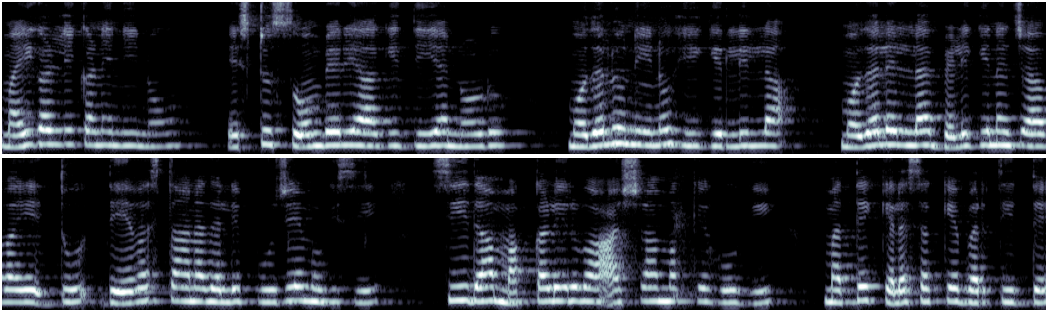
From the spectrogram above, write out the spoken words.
ಮೈಗಳ್ಳಿ ಕಣೆ ನೀನು, ಎಷ್ಟು ಸೋಂಬೇರಿ ಆಗಿದ್ದೀಯ ನೋಡು. ಮೊದಲು ನೀನು ಹೀಗಿರ್ಲಿಲ್ಲ. ಮೊದಲೆಲ್ಲ ಬೆಳಗಿನ ಜಾವ ಎದ್ದು ದೇವಸ್ಥಾನದಲ್ಲಿ ಪೂಜೆ ಮುಗಿಸಿ ಸೀದಾ ಮಕ್ಕಳಿರುವ ಆಶ್ರಮಕ್ಕೆ ಹೋಗಿ ಮತ್ತೆ ಕೆಲಸಕ್ಕೆ ಬರ್ತಿದ್ದೆ.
